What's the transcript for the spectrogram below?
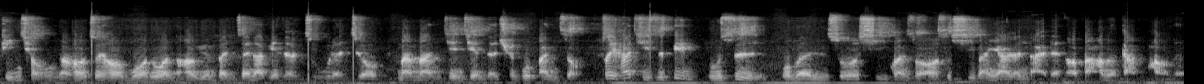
贫穷，然后最后没落，然后原本在那边的族人就慢慢渐渐的全部搬走。所以它其实并不是我们所习惯说哦，是西班牙人来的，然后把他们赶跑的。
